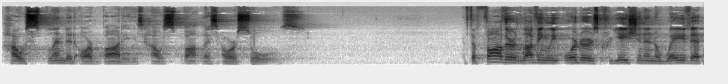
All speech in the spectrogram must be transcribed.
How splendid our bodies, how spotless our souls. If the Father lovingly orders creation in a way that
